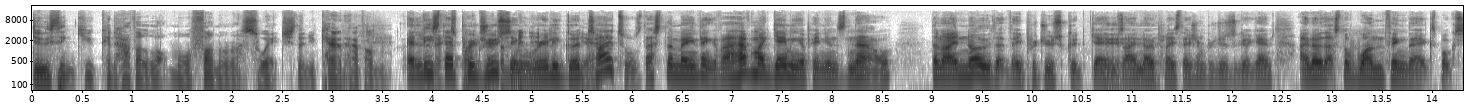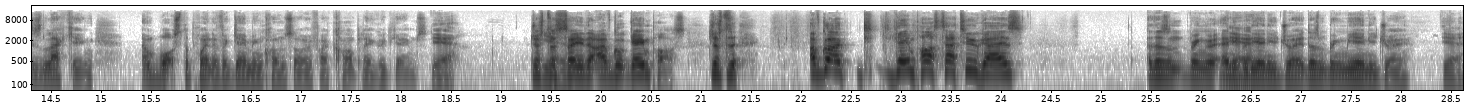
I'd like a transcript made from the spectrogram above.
do think you can have a lot more fun on a Switch than you can have on. at least they're Xbox at the producing really good Yeah. titles. That's the main thing. If I have my gaming opinions now, then I know that they produce good games. I know Yeah. PlayStation produces good games. I know that's the one thing that Xbox is lacking. And what's the point of a gaming console if I can't play good games? Yeah. Just Yeah. to say that I've got Game Pass. Just to, I've got a Game Pass tattoo, guys. It doesn't bring anybody Yeah. any joy. It doesn't bring me any joy. Yeah.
